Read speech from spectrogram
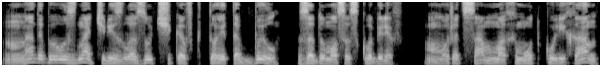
Надо бы узнать через лазутчиков, кто это был, задумался Скобелев. Может, сам Махмуд Кулихан?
